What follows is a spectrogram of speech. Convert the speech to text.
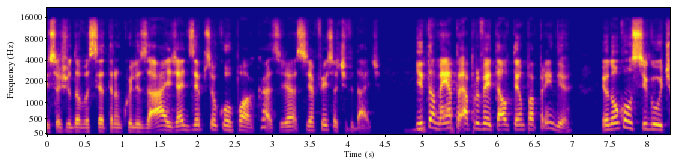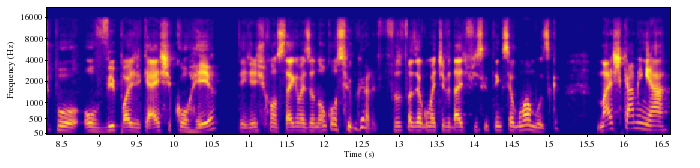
isso ajuda você a tranquilizar e já dizer pro seu corpo, ó, cara, você já, você já fez sua atividade. E também bom. aproveitar o tempo para aprender. Eu não consigo, tipo, ouvir podcast, correr. Tem gente que consegue, mas eu não consigo, cara. Se fazer alguma atividade física, tem que ser alguma música. Mas caminhar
